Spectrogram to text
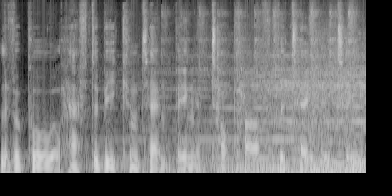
Liverpool will have to be content being a top half of the table team.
